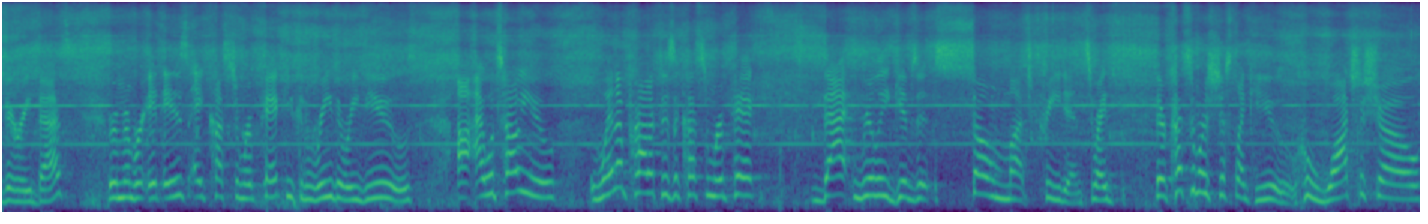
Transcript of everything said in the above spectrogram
very best. Remember, it is a customer pick. You can read the reviews. Uh, I will tell you, when a product is a customer pick, that really gives it so much credence, right? They're customers just like you who watch the show,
